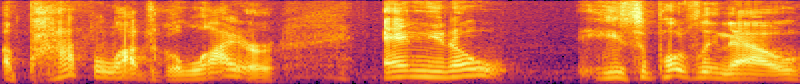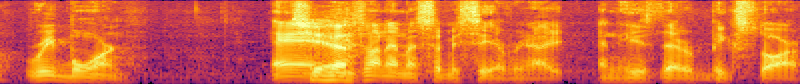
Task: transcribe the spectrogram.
a pathological liar, and you know he's supposedly now reborn, and Yeah. he's on MSNBC every night, and he's their big star.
